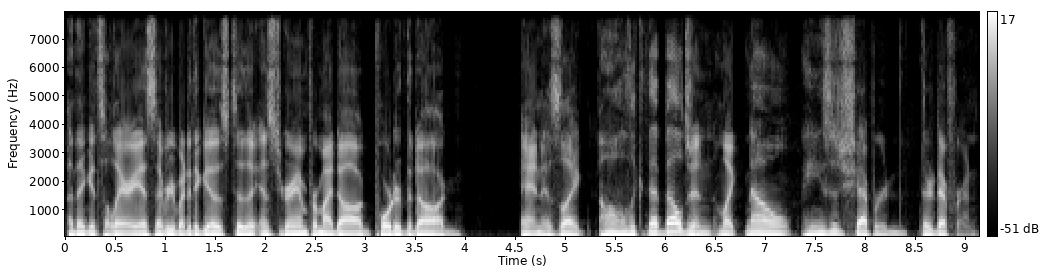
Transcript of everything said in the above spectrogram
I think it's hilarious. Everybody that goes to the Instagram for my dog, Porter the dog, and is like, "Oh, look at that Belgian." I'm like, "No, he's a Shepherd. They're different."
